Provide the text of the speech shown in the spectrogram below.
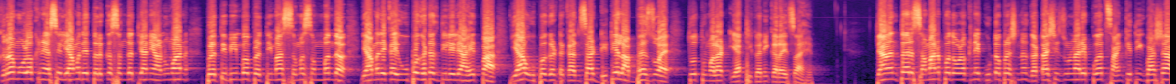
क्रम ओळखणे असेल यामध्ये तर्कसंगती आणि अनुमान प्रतिबिंब प्रतिमा समसंबंध यामध्ये काही उपघटक दिलेले आहेत पा या उपघटकांचा डिटेल अभ्यास जो आहे तो तुम्हाला या ठिकाणी करायचा आहे. त्यानंतर समान पद ओळखणे कुटप्रश्न गटाशी जुळणारे पद सांकेतिक भाषा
